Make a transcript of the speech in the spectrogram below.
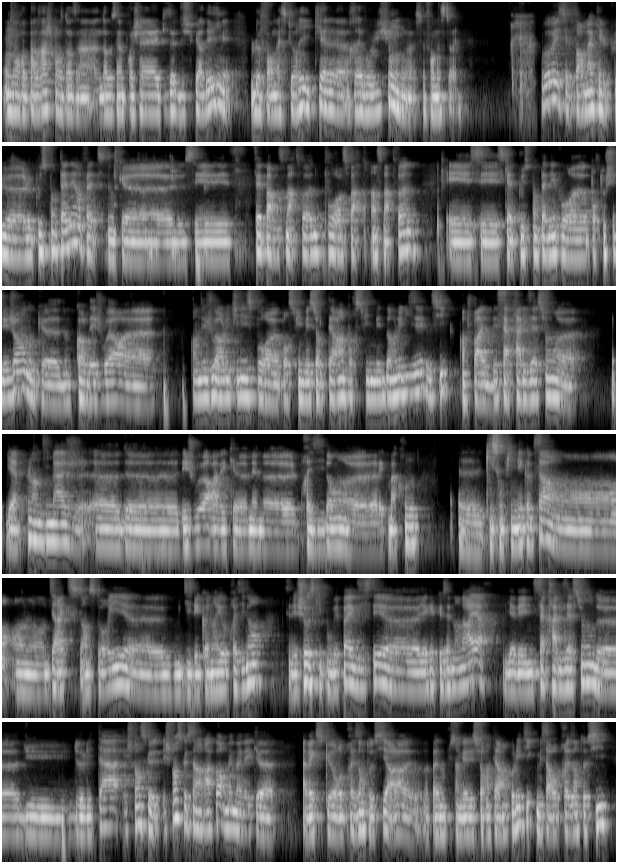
on en reparlera, je pense, dans un, dans un prochain épisode du Super Daily. Mais le format story, quelle révolution ce format story. Oui, c'est le format qui est le plus, le plus spontané en fait. Donc c'est fait par un smartphone pour un, un smartphone. Et c'est ce qu'il y a de plus spontané pour, pour toucher les gens. Donc, quand des joueurs quand joueurs l'utilisent pour, euh, pour se filmer sur le terrain, pour se filmer dans l'Elysée aussi. Quand je parlais de désacralisation, euh, il y a plein d'images euh, de, des joueurs avec même le président, avec Macron, qui sont filmés comme ça en, en, direct, en story, où ils disent des conneries au président. C'est des choses qui ne pouvaient pas exister il y a quelques années en arrière. Il y avait une sacralisation de, du, de l'État. Et je pense que, je pense que c'est un rapport même avec avec ce que représente aussi, alors là, on va pas non plus s'engager sur un terrain politique, mais ça représente aussi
